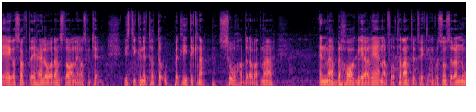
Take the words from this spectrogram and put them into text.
Jeg har sagt det i hele år, den stallen er ganske tynn. Hvis de kunne tatt det opp et lite knepp, så hadde det vært mer en mer behagelig arena for talentutvikling. For sånn som det er nå,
